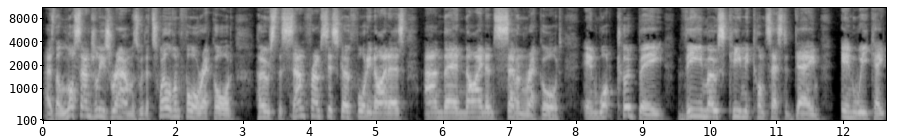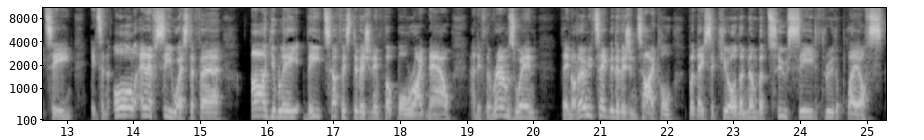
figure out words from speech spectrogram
as the Los Angeles Rams, with a 12 and 4 record, host the San Francisco 49ers and their 9 and 7 record in what could be the most keenly contested game in Week 18. It's an all NFC West affair arguably the toughest division in football right now. And if the Rams win, they not only take the division title, but they secure the number two seed through the playoffs.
